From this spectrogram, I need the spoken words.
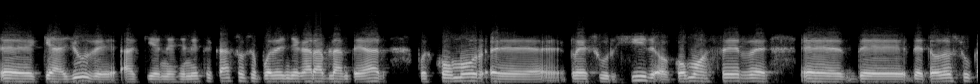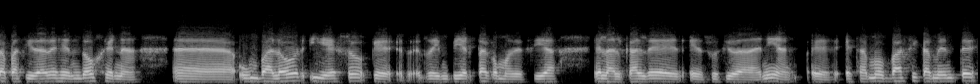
eh, que ayude a quienes en este caso se pueden llegar a plantear pues cómo eh, resurgir o cómo hacer eh, de, de todas sus capacidades endógenas un valor y eso que reinvierta, como decía el alcalde en, su ciudadanía. estamos básicamente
